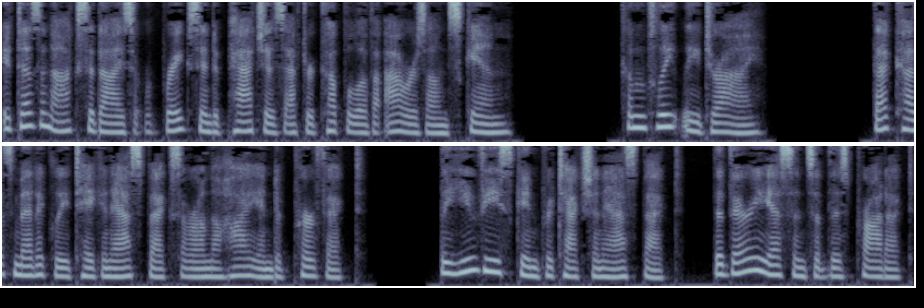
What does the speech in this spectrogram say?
it doesn't oxidize or breaks into patches after a couple of hours on skin. Completely dry. That cosmetically taken aspects are on the high end of perfect. The UV skin protection aspect, the very essence of this product,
